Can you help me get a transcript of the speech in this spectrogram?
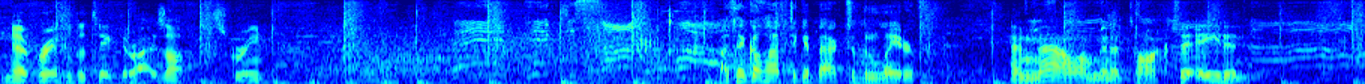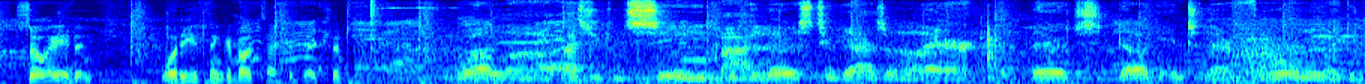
never able to take their eyes off the screen? I think I'll have to get back to them later. And now I'm gonna talk to Aiden. So Aiden, what do you think about tech addiction? Well, uh, as you can see by those two guys over there, they're just dug into their phone like an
